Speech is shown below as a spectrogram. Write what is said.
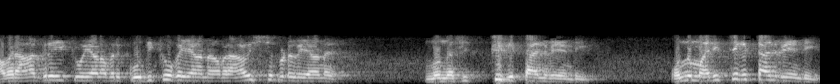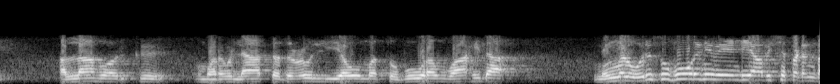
അവരാഗ്രഹിക്കുകയാണ് അവർ കൊതിക്കുകയാണ് അവർ ആവശ്യപ്പെടുകയാണ്. ഒന്ന് നശിച്ചു കിട്ടാൻ വേണ്ടി ഒന്ന് മരിച്ചു കിട്ടാൻ വേണ്ടി. അള്ളാഹു അവർക്ക് മറവില്ലാത്ത സുബൂറം വാഹിദ. നിങ്ങൾ ഒരു സുബൂറിന് വേണ്ടി ആവശ്യപ്പെടണ്ട.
